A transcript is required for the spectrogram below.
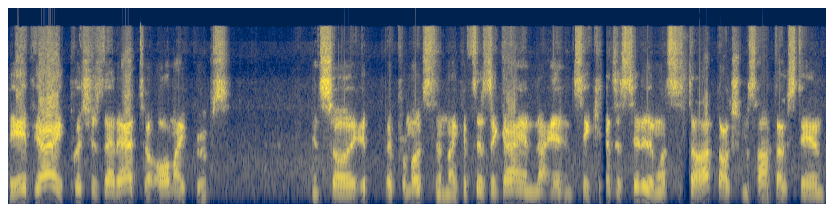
the API pushes that ad to all my groups, and so it, it promotes them. Like if there's a guy in, in say Kansas City that wants to sell hot dogs from his hot dog stand,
